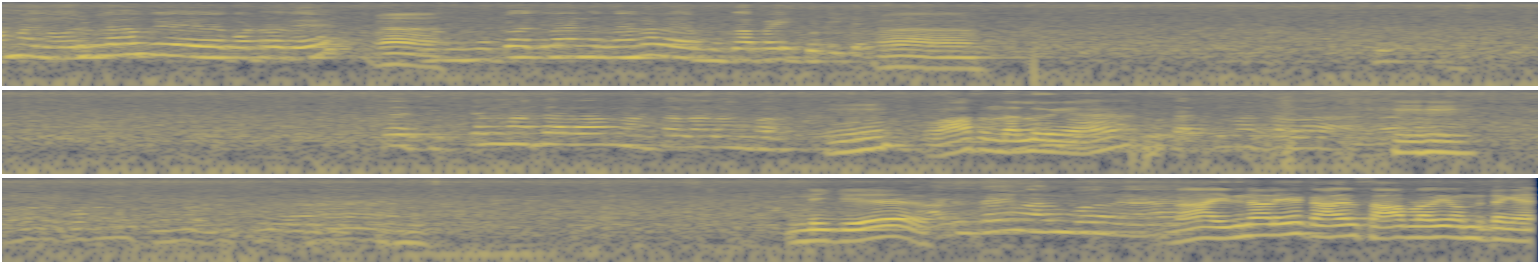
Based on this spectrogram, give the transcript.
ஆமா இது ஒரு கிலோவுக்கு கொட்டுறது. முக்கால் கிலோங்கிறதுனால முக்கால் பாக்கெட் கொட்டிட்டேன். சிக்கன் மசாலா மசாலா தான்ப்பா ம் வாசம் தள்ளுதுங்க. சத்தி மசாலா ம். இன்னைக்கு நான் இதனாலயே காலையில் சாப்பிடாதே வந்துட்டேங்க.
